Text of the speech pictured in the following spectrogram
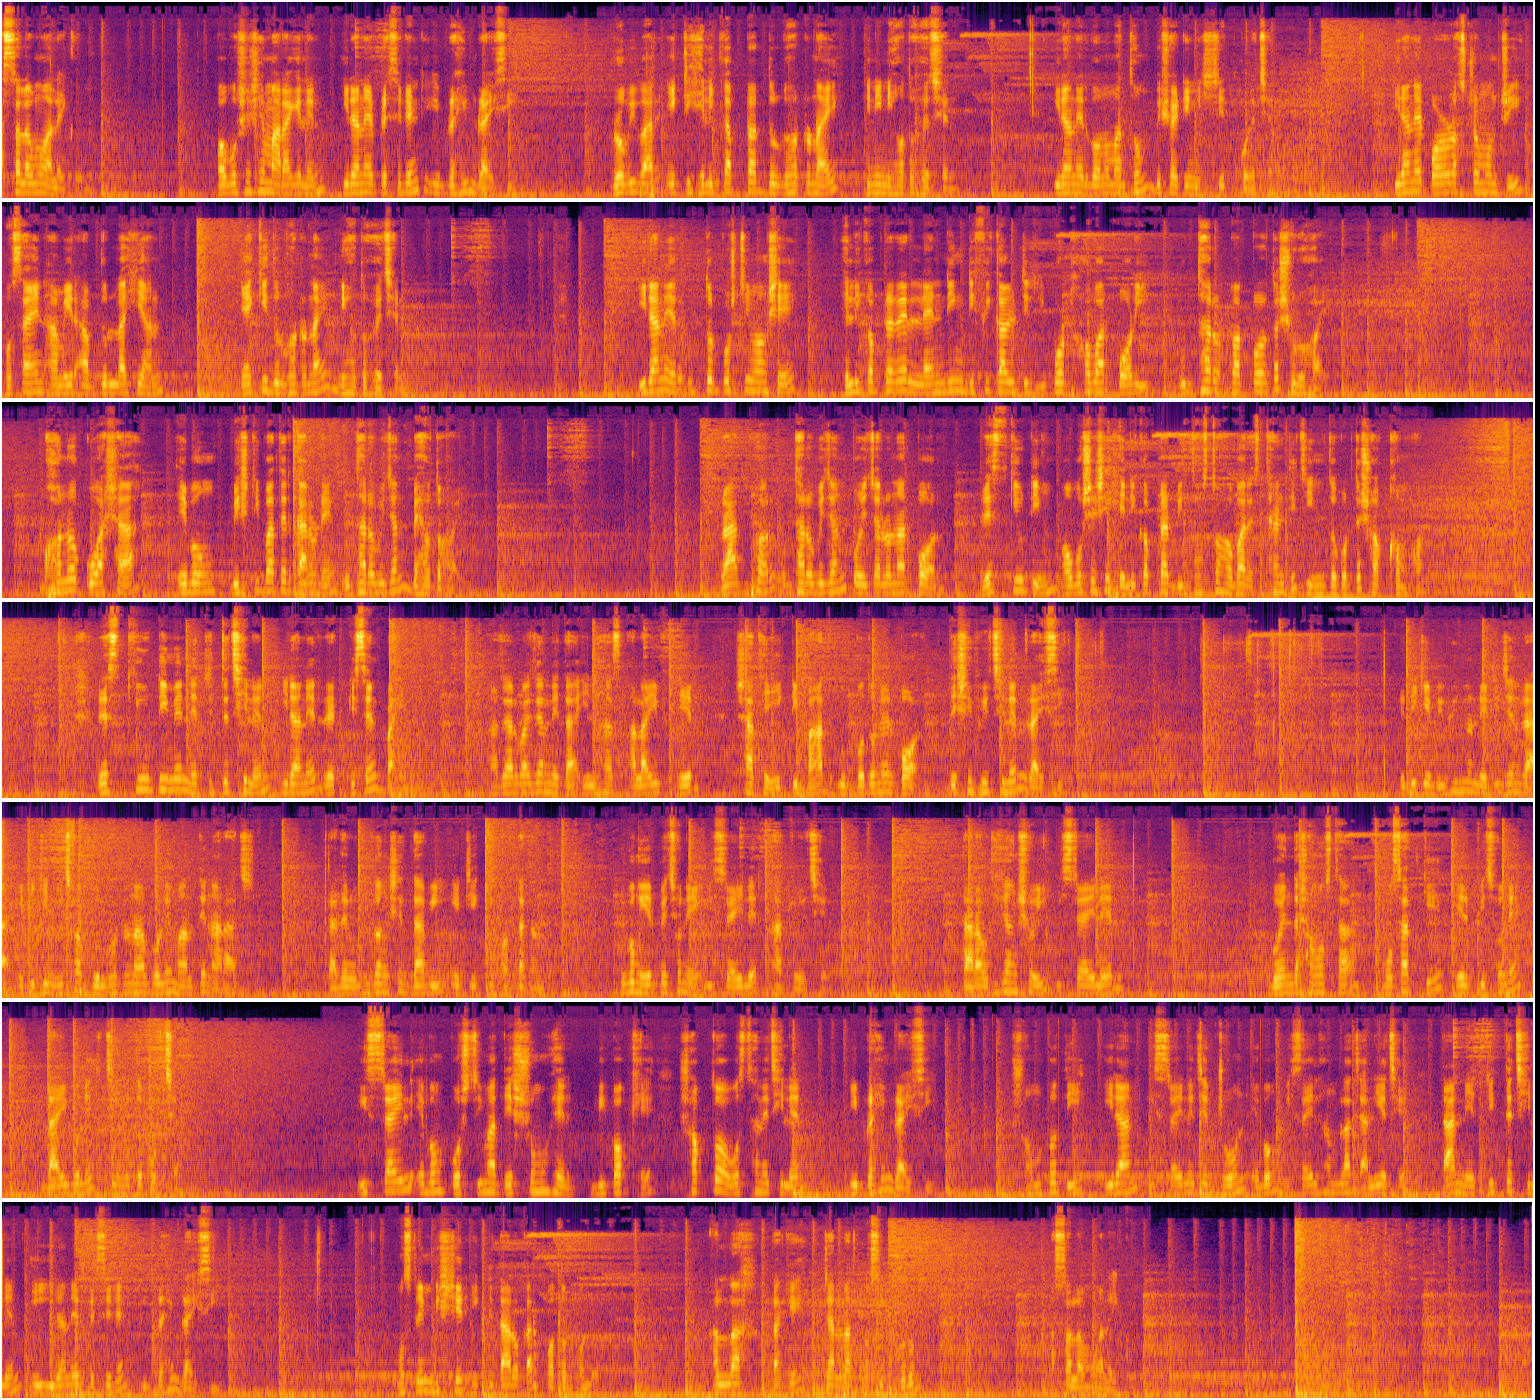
আসসালামু আলাইকুম। অবশেষে মারা গেলেন ইরানের প্রেসিডেন্ট ইব্রাহিম রাইসি। রবিবার একটি হেলিকপ্টার দুর্ঘটনায় তিনি নিহত হয়েছেন। ইরানের গণমাধ্যম বিষয়টি নিশ্চিত করেছেন। ইরানের পররাষ্ট্রমন্ত্রী হোসাইন আমির আবদুল্লাহিয়ান একই দুর্ঘটনায় নিহত হয়েছেন। ইরানের উত্তর পশ্চিম অংশে হেলিকপ্টারের ল্যান্ডিং ডিফিকাল্টি রিপোর্ট হবার পরই উদ্ধার তৎপরতা শুরু হয়। ঘন কুয়াশা এবং বৃষ্টিপাতের কারণে উদ্ধার অভিযান ব্যাহত হয়। রাতভর উদ্ধার অভিযান পরিচালনার পর রেস্কিউ টিম অবশেষে হেলিকপ্টার বিধ্বস্ত হবার স্থানটি চিহ্নিত করতে সক্ষম হন। রেস্কিউ টিমের নেতৃত্বে ছিলেন ইরানের রেড ক্রিসেন্ট বাহিনী। আজারবাইজান নেতা ইলহাস আলাইভ এর সাথে একটি বাঁধ উদ্বোধনের পর দেশে ফিরছিলেন রাইসি। এদিকে বিভিন্ন নেটিজেনরা এটিকে নিছক দুর্ঘটনা বলে মানতে নারাজ। তাদের অধিকাংশের দাবি এটি একটি হত্যাকাণ্ড এবং এর পেছনে ইসরায়েলের হাত রয়েছে। তারা অধিকাংশই ইসরায়েলের গোয়েন্দা সংস্থা মোসাদকে এর পিছনে দায়ী বলে চিহ্নিত করছেন। ইসরায়েল এবং পশ্চিমা দেশসমূহের বিপক্ষে শক্ত অবস্থানে ছিলেন ইব্রাহিম রাইসি। সম্প্রতি ইরান, ইসরায়েলে যে ড্রোন এবং মিসাইল হামলা চালিয়েছে, তার নেতৃত্বে ছিলেন এই ইরানের প্রেসিডেন্ট ইব্রাহিম রাইসি। মুসলিম বিশ্বের একটি তারকার পতন হলো। আল্লাহ তাকে জান্নাত নসিব করুন। আসসালামু আলাইকুম।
